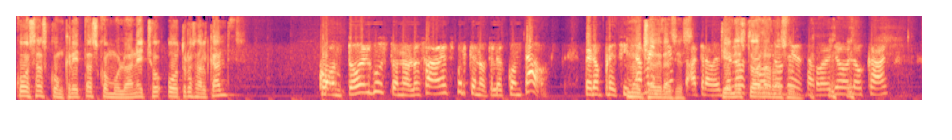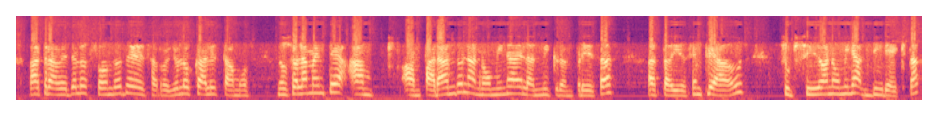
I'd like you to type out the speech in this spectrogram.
cosas concretas como lo han hecho otros alcaldes? Con todo el gusto, no lo sabes porque no te lo he contado. Pero precisamente a través de los fondos de desarrollo local, a través de los fondos de desarrollo local estamos no solamente amparando la nómina de las microempresas hasta 10 empleados, subsidio a nómina directa.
